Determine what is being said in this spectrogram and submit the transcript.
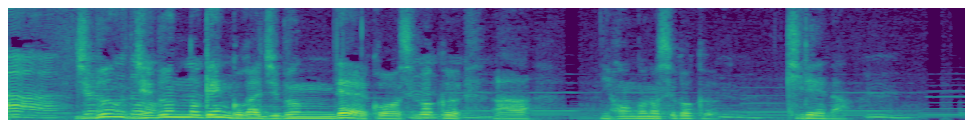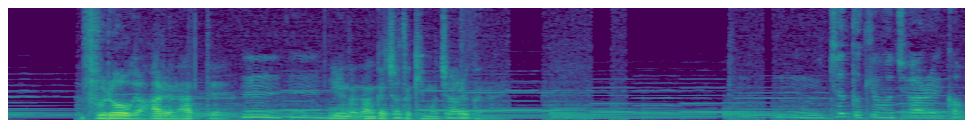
ああ自分自分の言語が自分でこうすごく、うんうん。あー日本語のすごくうん。綺麗なうん。フローがあるなってうんうん。いうのなんかちょっと気持ち悪くない？うんちょっと気持ち悪いかも。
